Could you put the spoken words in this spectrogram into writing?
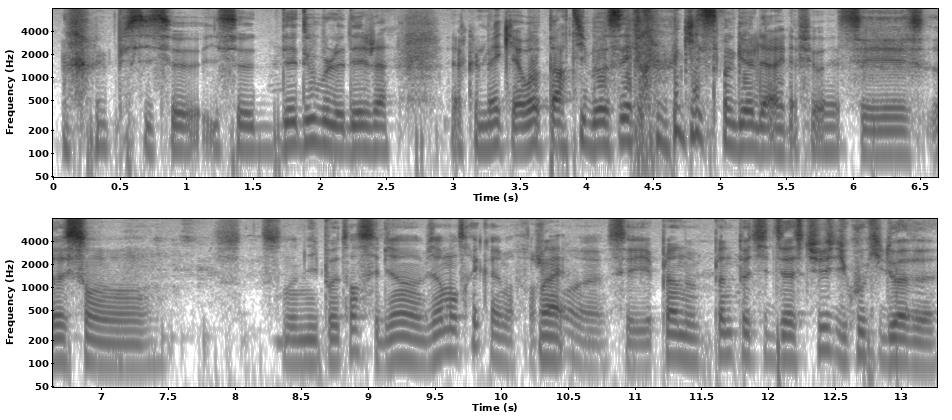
En plus, il se, il se dédouble déjà. C'est-à-dire que le mec est reparti bosser pendant qu'il s'engueule derrière. Il a fait ouais. C'est ouais, son, son omnipotence, c'est bien, bien montré quand même. hein, Franchement, Ouais. euh, c'est il y a plein de, plein de petites astuces du coup qui doivent, euh,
